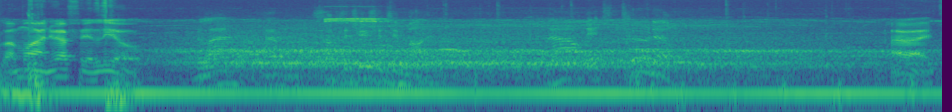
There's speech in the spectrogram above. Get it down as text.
Come on, Rafael Leo. Milan have substitutions in mind. Now it's 2-0. Alright.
